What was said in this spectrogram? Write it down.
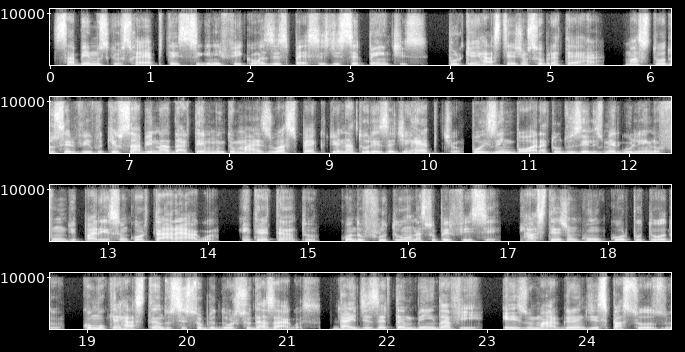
Sabemos que os répteis significam as espécies de serpentes, porque rastejam sobre a terra, mas todo ser vivo que sabe nadar tem muito mais o aspecto e natureza de réptil. Pois embora todos eles mergulhem no fundo e pareçam cortar a água, entretanto, quando flutuam na superfície, rastejam com o corpo todo, como que arrastando-se sobre o dorso das águas. Daí dizer também Davi, eis um mar grande e espaçoso,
